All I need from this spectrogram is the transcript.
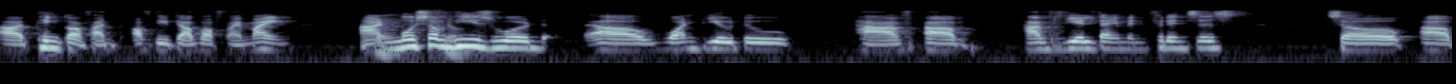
uh, think of at off the top of my mind and yeah, most of sure. these would uh, want you to have um, have real time inferences so uh,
